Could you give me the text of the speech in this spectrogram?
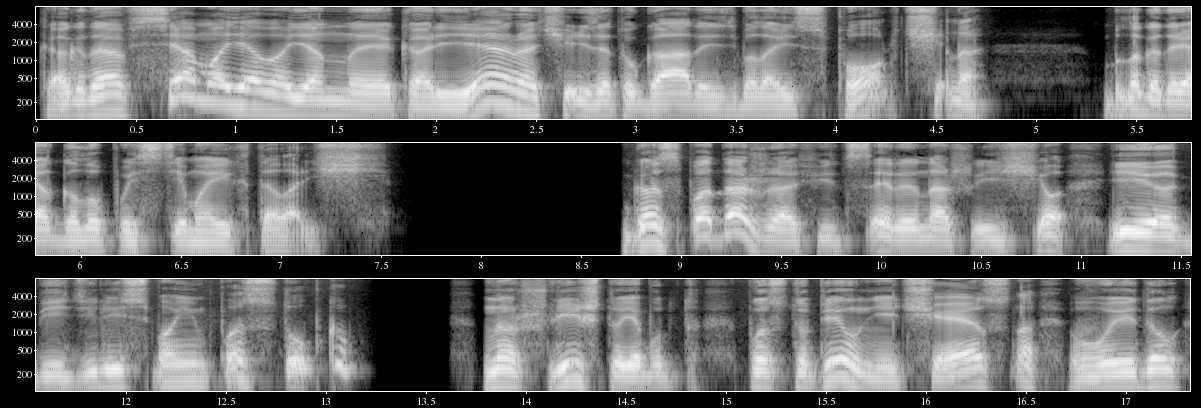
когда вся моя военная карьера через эту гадость была испорчена благодаря глупости моих товарищей. Господа же офицеры наши еще и обиделись моим поступком. Нашли, что я будто поступил нечестно, выдал,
